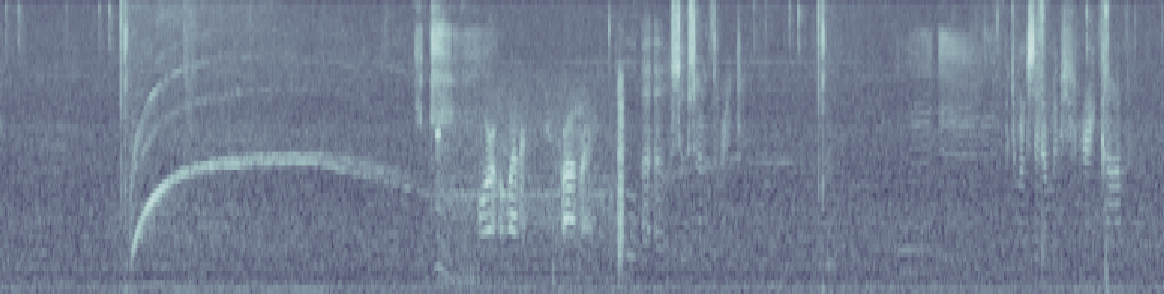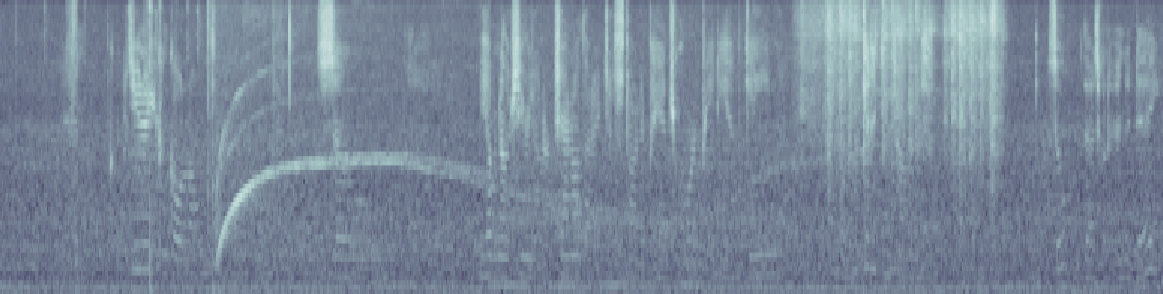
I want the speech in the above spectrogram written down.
411 in progress. Oh, you want to send missionary cop? Because you know you can go alone. So, we have another series on our channel that I just started, Panch Core PDM game. Get it two times. So, that's going to end the day.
